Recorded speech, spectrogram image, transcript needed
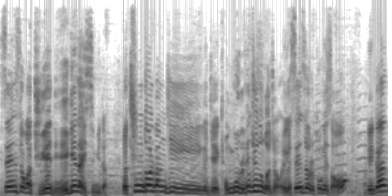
센서가 뒤에 네개나 있습니다. 그러니까 충돌 방지 이제 경고를 해주는 거죠. 이게 센서를 통해서. 그러니까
